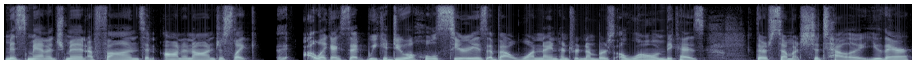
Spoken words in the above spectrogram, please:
mismanagement of funds and on and on. Just like, like I said, we could do a whole series about 1 900 numbers alone because there's so much to tell you there.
